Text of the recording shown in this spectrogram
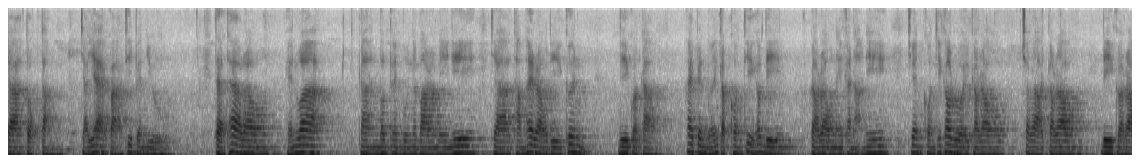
จะตกต่ำจะแย่กว่าที่เป็นอยู่ แต่ถ้าเราเห็นว่าการบำเพ็ญบุญบารมีนี้จะทำให้เราดีขึ้นดีกว่าเก่า ให้เป็นเหมือนกับคนที่เขาดีกับเราในขณะนี้ เช่นคนที่เขารวยกับเรา ฉลาดกับเรา ดีกว่าเรา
